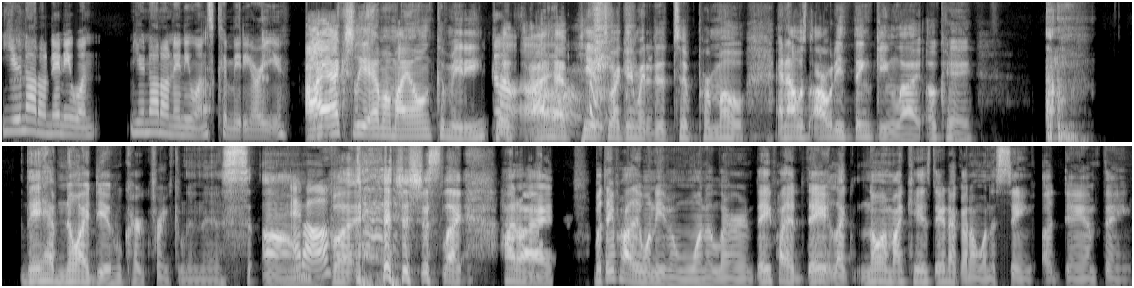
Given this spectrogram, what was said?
You're not on anyone. You're not on anyone's committee, are you? I actually am on my own committee because I have Oh. kids who are getting ready to, to promote, and I was already thinking like, okay, they have no idea who Kirk Franklin is um, all. But it's just like, how do I? But they probably won't even want to learn. They probably they like knowing my kids, they're not gonna want to sing a damn thing.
